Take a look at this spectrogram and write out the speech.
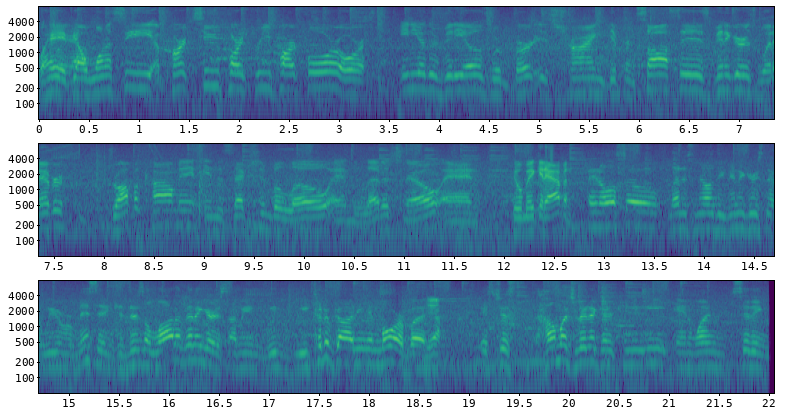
Well, hey, Oh, if y'all want to see a part two, part three, part four, or any other videos where Bert is trying different sauces, vinegars, whatever, drop a comment in the section below and let us know, and he'll make it happen. And also let us know the vinegars that we were missing because there's a lot of vinegars. I mean, we, we could have gotten even more, but Yeah. it's just how much vinegar can you eat in one sitting?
